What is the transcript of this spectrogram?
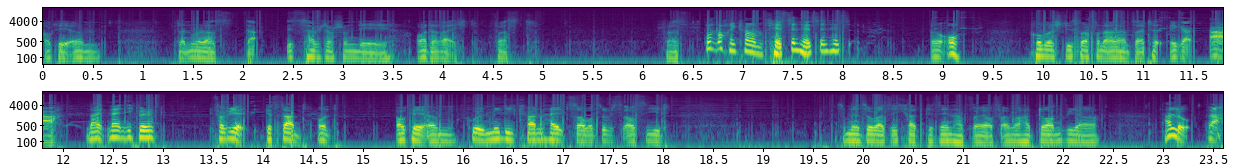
Okay, ähm, dann nur das, da, jetzt habe ich doch schon die Ort erreicht. Fast. Fast. Und noch ein Kampf. Häschen, Häschen, Häschen. Oh, oh. Komisch, diesmal von der anderen Seite. Egal. Ah, nein, nein, ich bin verwirrt, gestunt. Und, okay, ähm, cool. Mili kann Heilzauber, so wie es aussieht. Zumindest so, was ich gerade gesehen habe, weil auf einmal hat Dorn wieder... Hallo. Ah,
